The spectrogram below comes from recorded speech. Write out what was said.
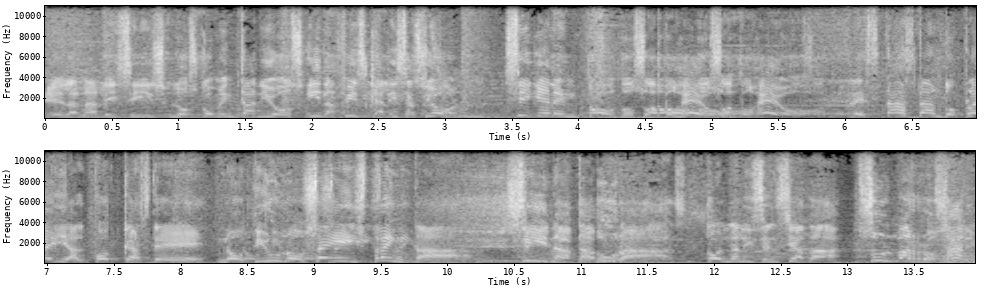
El análisis, los comentarios y la fiscalización siguen en todo su apogeo. Le estás dando play al podcast de Noti1630, Sin Ataduras, con la licenciada Zulma Rosario.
